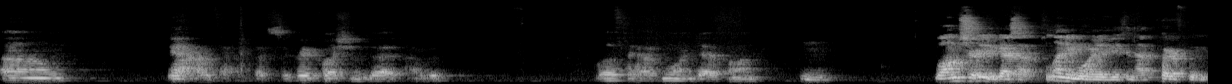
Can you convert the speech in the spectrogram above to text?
um, yeah, I would, that, that's a great question that I would love to have more in depth on. Mhm. Well, I'm sure you guys have plenty more interviews and have perfectly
